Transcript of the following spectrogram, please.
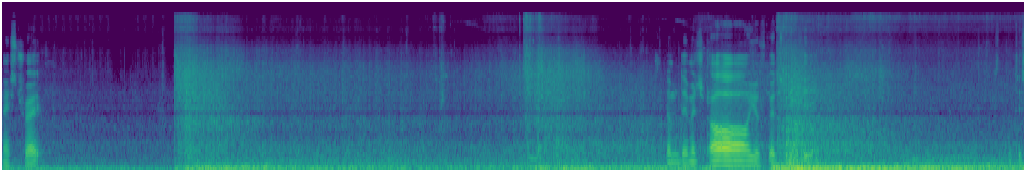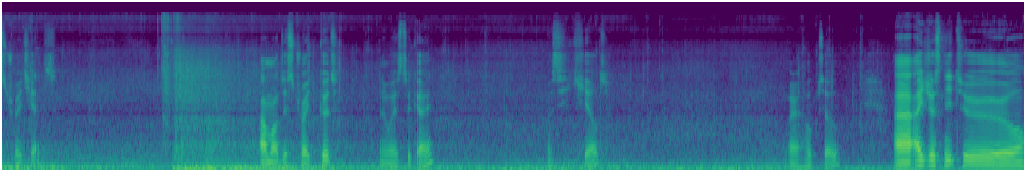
Nice try. Some damage. Oh, you've got to be kidding. It's not destroyed yet. Armor destroyed. Good. And where's the guy? Was he killed? Well, I hope so. Uh, I just need to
